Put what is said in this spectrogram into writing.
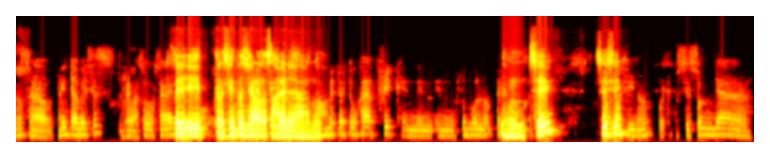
O sea, 30 veces rebasó. O sea, Sí, como 300 yardas meterte- aéreas, ¿no? Meterte un hat trick en, en, en fútbol, ¿no? Ujú, 300, Sí, sí, sí. así, ¿no? Porque pues si son ya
